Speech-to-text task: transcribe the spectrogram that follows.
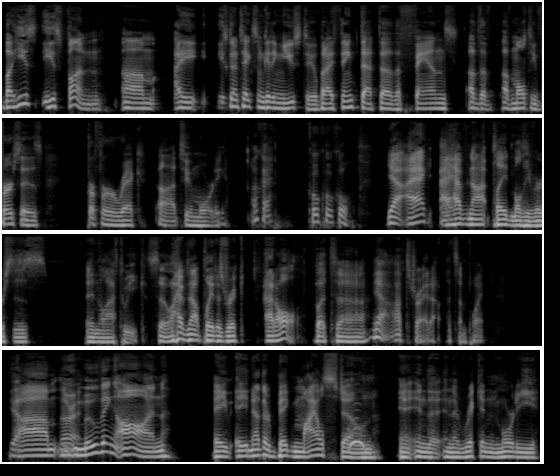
but he's he's fun. Um, I he's going to take some getting used to, but I think that uh, the fans of the of multiverses prefer Rick uh, to Morty. Okay. Cool, cool, cool. Yeah, I I have not played multiverses in the last week, so I have not played as Rick at all. But uh, yeah, I'll have to try it out at some point. Yeah. Um, right. moving on, a another big milestone in, in the in the Rick and Morty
